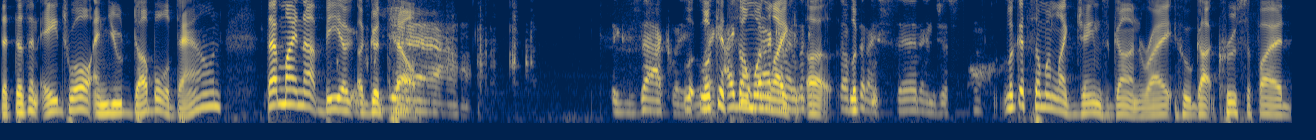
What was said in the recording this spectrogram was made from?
that doesn't age well and you double down, that might not be a, a good tell. Exactly. Look- Like, at someone back and I like, look at uh, stuff look- that I said and just oh, Look at someone like James Gunn, right, who got crucified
